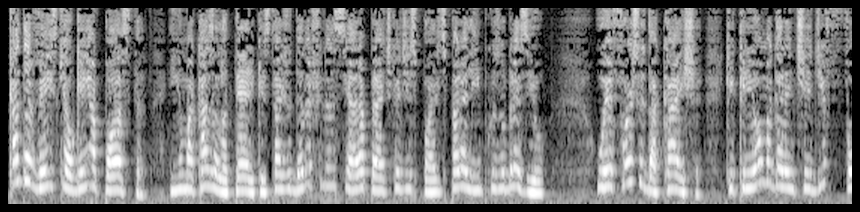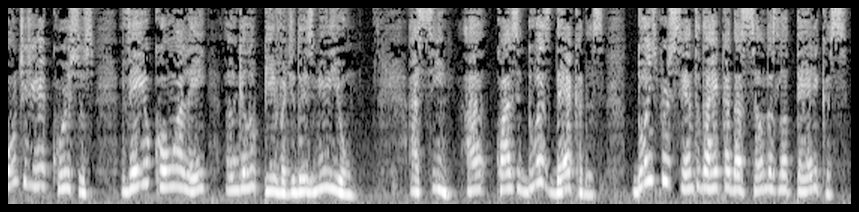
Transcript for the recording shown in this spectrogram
Cada vez que alguém aposta em uma casa lotérica está ajudando a financiar a prática de esportes paralímpicos no Brasil. O reforço da Caixa, que criou uma garantia de fonte de recursos, veio com a Lei Ângelo Piva de 2001. Assim, há quase duas décadas, 2% da arrecadação das lotéricas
